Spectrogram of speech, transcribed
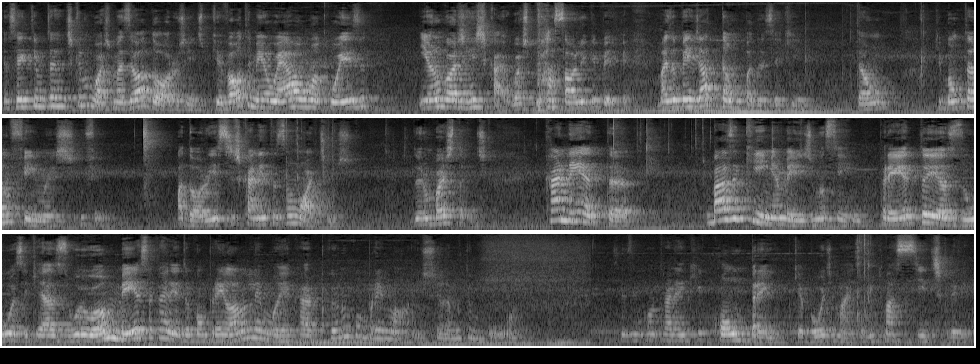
Eu sei que tem muita gente que não gosta, mas eu adoro, gente. Porque volta e meia eu erro alguma coisa e eu não gosto de riscar, eu gosto de passar o liquid paper. Mas eu perdi a tampa desse aqui. Então, que bom que tá no fim, mas enfim. Adoro. E esses canetas são ótimos. Duram bastante. Caneta. basiquinha mesmo, assim, preta e azul. Essa aqui é azul. Eu amei essa caneta. Eu comprei lá na Alemanha, cara, porque eu não comprei mais. Ela é muito boa. Vocês encontrarem aqui, comprem, que é boa demais. É muito macia de escrever.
